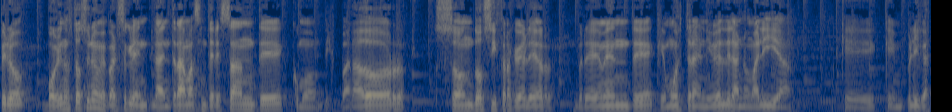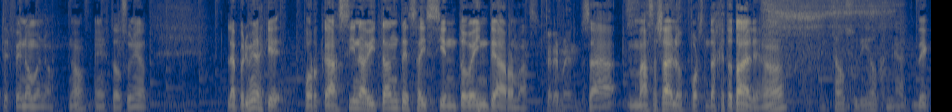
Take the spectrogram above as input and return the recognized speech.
Pero volviendo a Estados Unidos, me parece que la, la entrada más interesante, como disparador, son dos cifras que voy a leer brevemente, que muestran el nivel de la anomalía que, que implica este fenómeno ¿no? en Estados Unidos. La primera es que por cada 100 habitantes hay 120 armas. Tremendo. O sea, más allá de los porcentajes totales, ¿no? Estados Unidos, genial. De,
